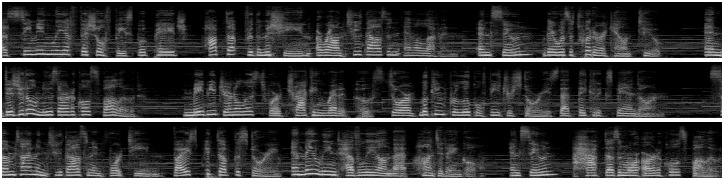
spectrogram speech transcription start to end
A seemingly official Facebook page popped up for the machine around 2011, and soon there was a Twitter account too. And digital news articles followed. Maybe journalists were tracking Reddit posts or looking for local feature stories that they could expand on. Sometime in 2014, Vice picked up the story and they leaned heavily on that haunted angle. And soon, a half dozen more articles followed.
